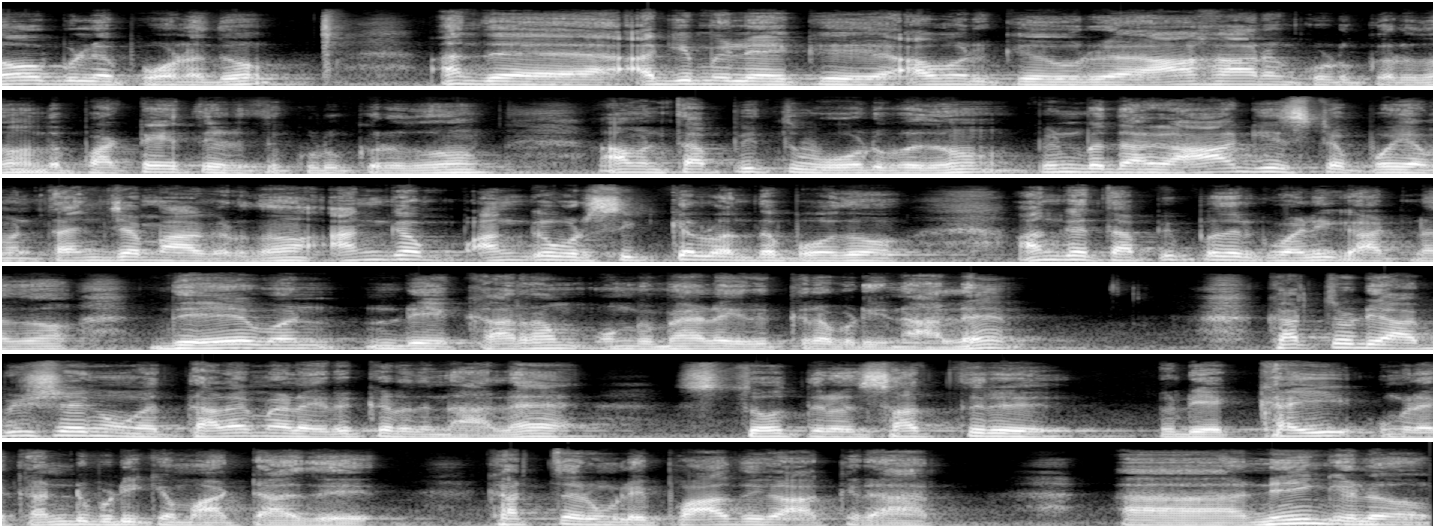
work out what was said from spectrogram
நோபில் போனதும் அந்த அகிமிலேக்கு அவருக்கு ஒரு ஆகாரம் கொடுக்கறதும் அந்த பட்டயத்தை எடுத்து கொடுக்கறதும் அவன் தப்பித்து ஓடுவதும் பின்பதாக ஆகிஸ்ட்டை போய் அவன் தஞ்சமாகிறதும் அங்கே அங்கே ஒரு சிக்கல் வந்த போதும் அங்கே தப்பிப்பதற்கு வழிகாட்டினதும் தேவனுடைய கரம் உங்கள் மேலே இருக்கிறபடினால கர்த்தருடைய அபிஷேகம் உங்கள் தலை மேலே இருக்கிறதுனால ஸ்தோத்திரம். சத்துருடைய கை உங்களை கண்டுபிடிக்க மாட்டாது. கர்த்தர் உங்களை பாதுகாக்கிறார். நீங்களும்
